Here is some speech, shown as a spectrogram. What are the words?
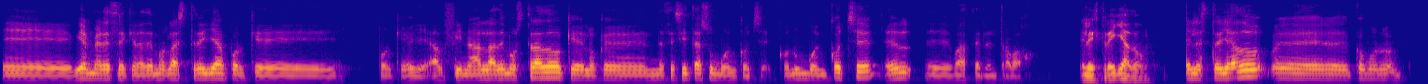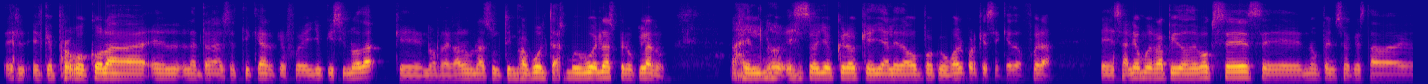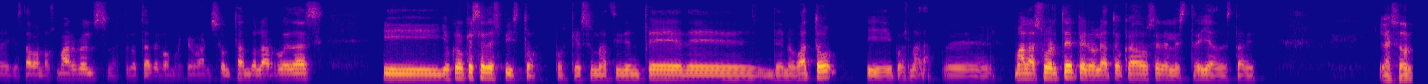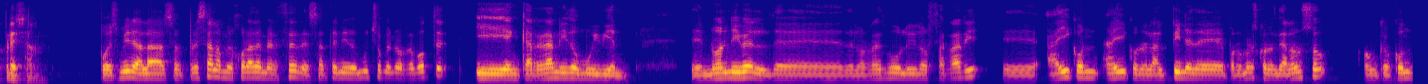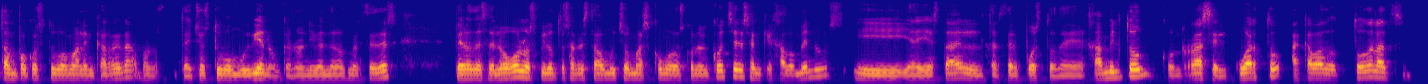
bien merece que le demos la estrella porque, porque, oye, al final ha demostrado que lo que necesita es un buen coche. Con un buen coche, él va a hacer el trabajo. El estrellado. El estrellado, como el, que provocó la, la entrada al safety que fue Yuki Shinoda, que nos regaló unas últimas vueltas muy buenas, pero claro, a él no, eso yo creo que ya le daba un poco igual porque se quedó fuera. Eh, salió muy rápido de boxes, eh, no pensó que, estaba, que estaban los Marvels, las pelotas de goma que van soltando las ruedas y yo creo que se despistó porque es un accidente de, novato y pues nada, eh, mala suerte, pero le ha tocado ser el estrellado esta vez. La sorpresa. Pues mira, la sorpresa, la mejora de Mercedes ha tenido mucho menos rebote y en carrera han ido muy bien. Eh, no al nivel de, los Red Bull y los Ferrari, eh, ahí, con, ahí con el Alpine, de, por lo menos con el de Alonso, aunque Ocon tampoco estuvo mal en carrera, bueno, de hecho estuvo muy bien, aunque no al nivel de los Mercedes, pero desde luego los pilotos han estado mucho más cómodos con el coche, se han quejado menos y, ahí está el tercer puesto de Hamilton con Russell cuarto. Ha acabado todas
